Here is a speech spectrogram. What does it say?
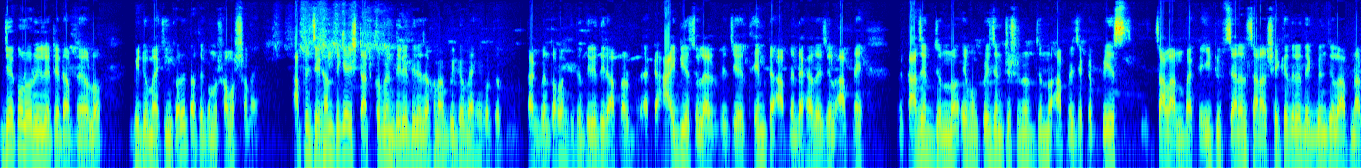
যে কোনো রিলেটেড আপনি হলো ভিডিও মেকিং করেন তাতে কোনো সমস্যা নাই। আপনি যেখান থেকে স্টার্ট করবেন, ধীরে ধীরে যখন আপনি ভিডিও মেকিং করতে থাকবেন, তখন কিন্তু ধীরে ধীরে আপনার একটা আইডিয়া চলে আসবে যে থিমটা আপনি দেখা যায় যে আপনি কাজের জন্য এবং প্রেজেন্টেশনের জন্য আপনি যে একটা পেজ চালান বা একটা ইউটিউব চ্যানেল চালান, সেক্ষেত্রে দেখবেন যে আপনার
